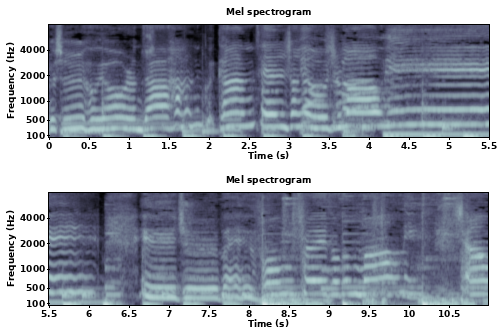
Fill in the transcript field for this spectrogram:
这个时候有人在喊，快看天上有只猫咪，一只被风吹走的猫咪，像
